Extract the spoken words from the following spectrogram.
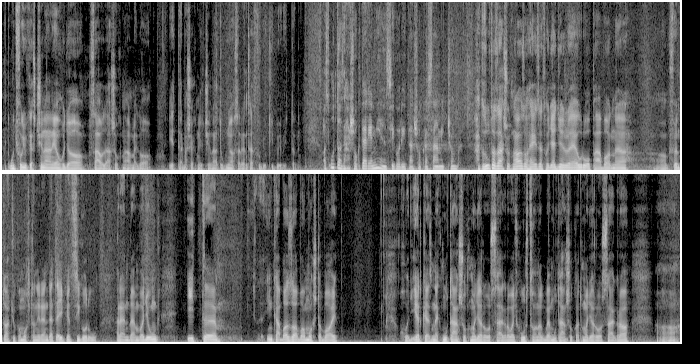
Hát úgy fogjuk ezt csinálni, ahogy a szállodásoknál, meg a éttermeseknél csináltuk, ugyanazt a rendszert fogjuk kibővíteni. Az utazások terén milyen szigorításokra számítsunk? Hát az utazásoknál az a helyzet, hogy egyelőre Európában föntartjuk a mostani rendet, egyébként szigorú rendben vagyunk. Itt inkább azzal van most a baj, hogy érkeznek mutánsok Magyarországra, vagy hurcolnak be mutánsokat Magyarországra a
